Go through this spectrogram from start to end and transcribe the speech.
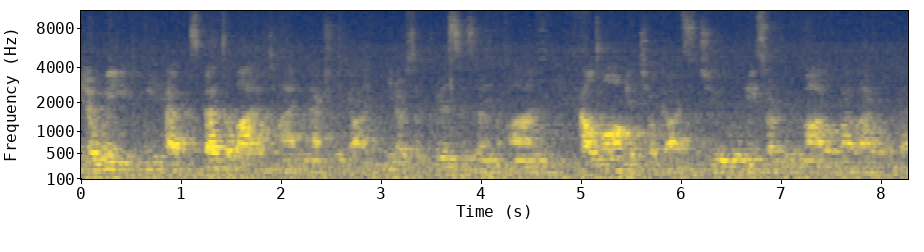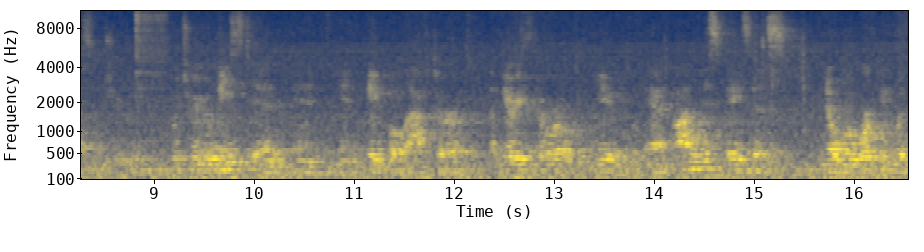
you know, we, we have spent a lot of time and actually gotten, you know, some criticism on how long it took us to release our new model bilateral investment treaty, which we released in, in, in April after a very thorough review. And on this basis, you know, we're working with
